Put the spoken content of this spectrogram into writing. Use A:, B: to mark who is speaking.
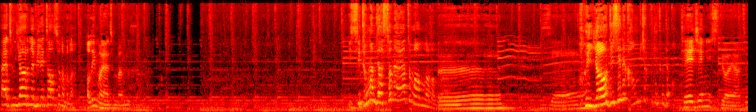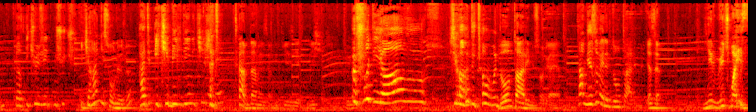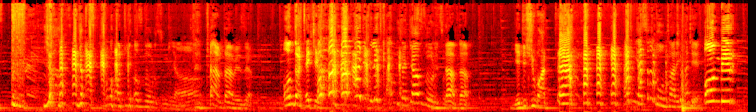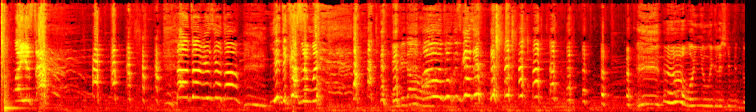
A: Hayatım yarına bilet alsana buna.
B: Alayım mı hayatım ben dur. İsim
A: tamam yazsana hayatım Allah Allah.
B: Ee, Z.
A: ya desene kalmayacak bilet hadi.
B: TC'ni istiyor hayatım.
A: Yaz 273.
B: İki hangisi oluyordu?
A: Hayatım 2 bildiğin 2 işte.
B: tamam tamam yazıyorum. 270.
A: Öf hadi ya. Ya hadi tamam hadi.
B: Doğum tarihini soruyor hayatım.
A: Tamam yazı verin doğum tarihini.
B: Yazın. 23 Mayıs.
A: ya ya hadi yaz doğrusunu ya.
B: tamam tamam yazıyorum. 14 Ekim.
A: hadi bilet kalmayacak yaz doğrusunu.
B: tamam tamam. 7 Şubat.
A: Hayatım yazsana doğum tarihini hadi.
B: 11 Mayıs. tamam tamam yazıyor tamam. 7 Kasım mı?
A: Elveda Orhan. 10 yıllık ilişkin bitti.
